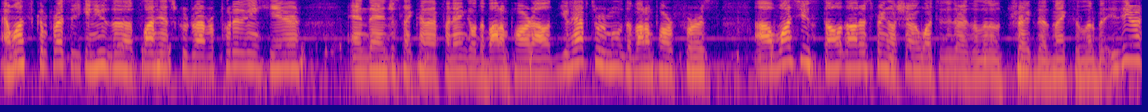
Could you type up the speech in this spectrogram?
And once you compress it you can use a flathead screwdriver put it in here and then just like kind of finagle the bottom part out. You have to remove the bottom part first uh, once you install the outer spring, I'll show you what to do. There's a little trick that makes it a little bit easier.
